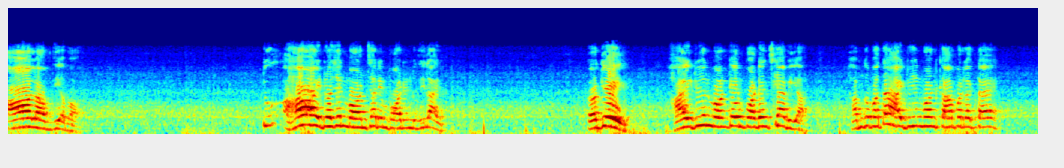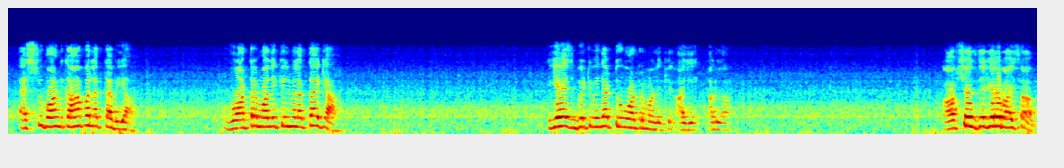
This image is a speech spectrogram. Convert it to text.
All of the about to how hydrogen bonds are important to the life okay hydrogen bond का इंपॉर्टेंस क्या भैया? हमको पता है हाइड्रोजन बॉन्ड कहाँ पर लगता है? एस टू बॉन्ड कहाँ पर लगता है भैया? वाटर मॉलिक्यूल में लगता है क्या? Yes between the two water molecule आइए, अगला। ऑप्शन दिख रहे भाई साहब।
